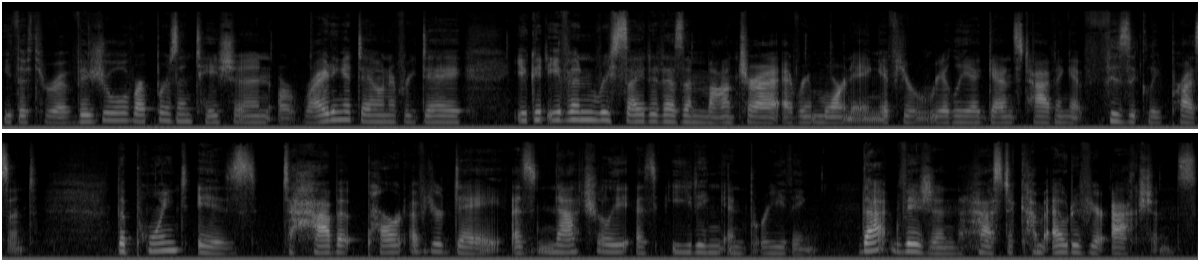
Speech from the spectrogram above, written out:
either through a visual representation or writing it down every day. You could even recite it as a mantra every morning if you're really against having it physically present. The point is to have it part of your day as naturally as eating and breathing. That vision has to come out of your actions.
